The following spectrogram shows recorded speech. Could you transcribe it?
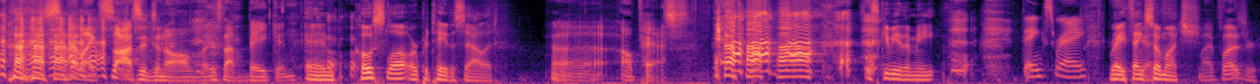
I like sausage and all, but it's not bacon. And coleslaw or potato salad? Uh, I'll pass. Just give me the meat. Thanks, Ray. Ray, thanks, so much. My pleasure.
